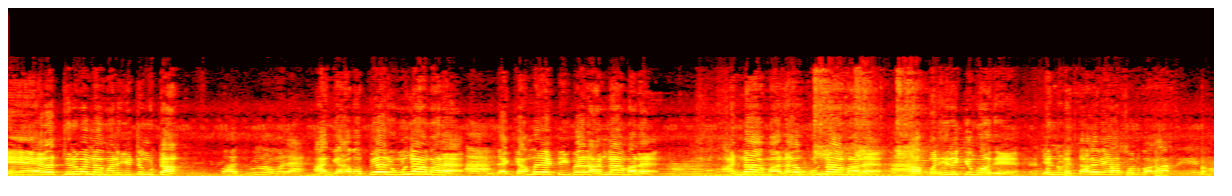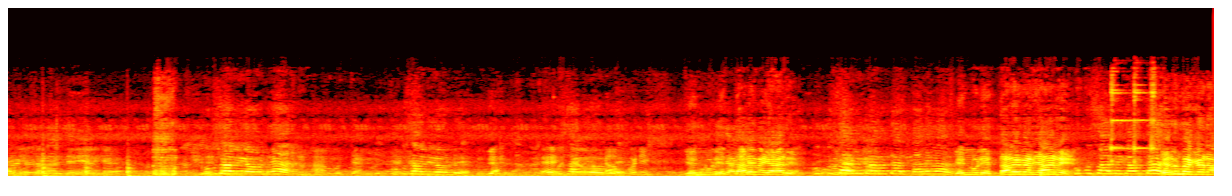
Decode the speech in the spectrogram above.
நேர திருவண்ணாமலை கிட்டு முட்டான் அங்க அவ பேரு உண்ணாமலை. இந்த கமரேட்டிக்கு பேரு அண்ணாமலை. அண்ணாமலை உண்ணாமலை. அப்படி இருக்கும்போது என்னுடைய தலைவர் யார் சொல்லு பார்க்கலாம். என்னுடைய தலைவர் யாரு? முசாமி கவுண்டர் தலைவர். என்னுடைய தலைவர் யாரு? எருமகடா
